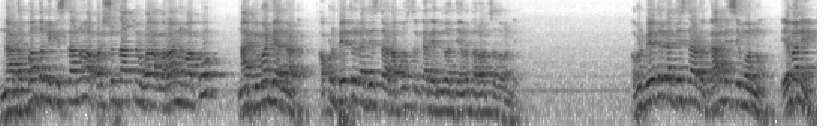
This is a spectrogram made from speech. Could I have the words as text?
నా డబ్బంతా మీకు ఇస్తాను ఆ పరిశుద్ధాత్మ వ- వరాన్ని మాకు నాకు ఇవ్వండి అన్నాడు. అప్పుడు పేతురు గద్దిస్తాడు అపోస్తుల గారు ఎనిమిదో అధ్యాయం తర్వాత చదవండి. అప్పుడు పేతురు గద్దిస్తాడు గార్డి సీమోన్ను ఏమని?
